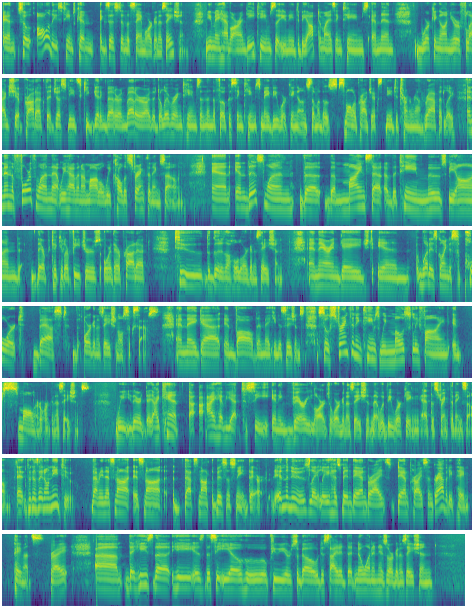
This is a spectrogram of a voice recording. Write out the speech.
And so all of these teams can exist in the same organization. You may have R&D teams that you need to be optimizing teams and then working on your flagship product that just needs to keep getting better and better are the delivering teams and then the focusing teams may be working on some of those smaller projects need to turn around rapidly. And then the fourth one that we have in our model we call the strengthening zone. And in this one, the the mindset of the team moves beyond their particular features or their product to the good of the whole organization. And they're engaged in what is going to support best organizational success and they get involved in making decisions. So, strengthening teams we mostly find in smaller organizations. We there I can't I, I have yet to see any very large organization that would be working at the strengthening zone eh, because they don't need to. I mean, it's not. It's not. That's not the business need there. In the news lately has been Dan Price, Dan Price, and Gravity pay, payments, right? Um, the, he's the he is the CEO who a few years ago decided that no one in his organization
